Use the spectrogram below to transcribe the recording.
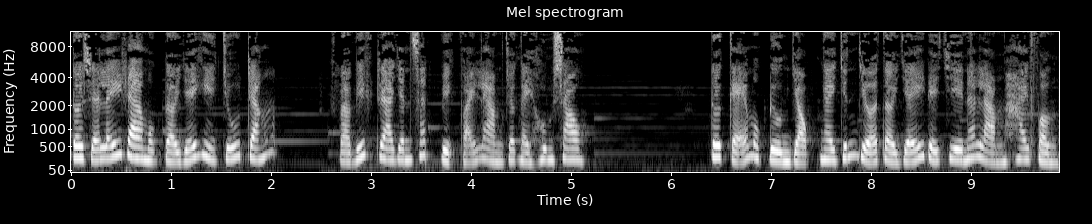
tôi sẽ lấy ra một tờ giấy ghi chú trắng và viết ra danh sách việc phải làm cho ngày hôm sau. Tôi kẻ một đường dọc ngay chính giữa tờ giấy để chia nó làm hai phần.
